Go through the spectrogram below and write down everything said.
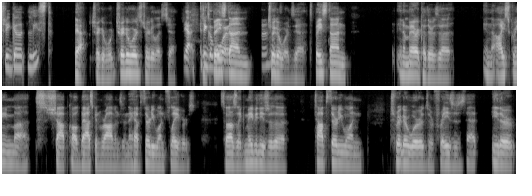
Trigger List. Yeah. Trigger word, trigger words, trigger lists. Yeah. Yeah, trigger it's based word. on Uh-huh. trigger words. Yeah. It's based on in America. There's a an ice cream uh, shop called Baskin Robbins, and they have 31 flavors. So I was like, maybe these are the top 31 trigger words or phrases that either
